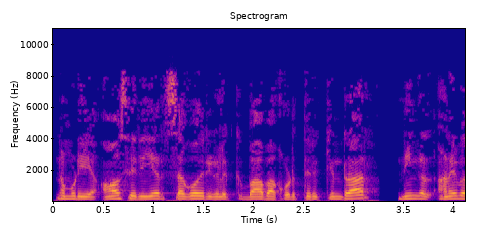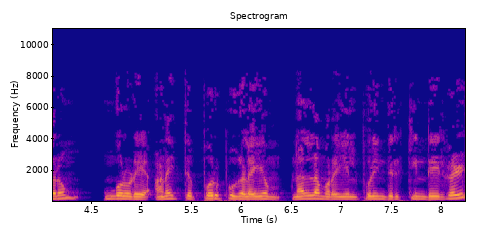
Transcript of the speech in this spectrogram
நம்முடைய ஆசிரியர் சகோதரிகளுக்கு பாபா கொடுத்திருக்கின்றார். நீங்கள் அனைவரும் உங்களுடைய அனைத்து பொறுப்புகளையும் நல்ல முறையில் புரிந்திருக்கின்றீர்கள்.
